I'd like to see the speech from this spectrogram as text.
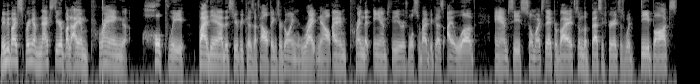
maybe by spring of next year, but I am praying, hopefully, by the end of this year because of how things are going right now. I am praying that AMC theaters will survive because I love AMC so much. They provide some of the best experiences with D-Box,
